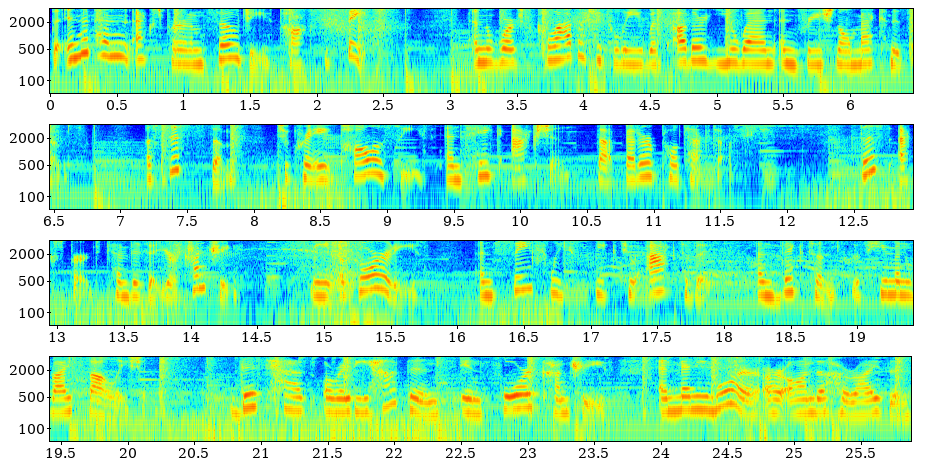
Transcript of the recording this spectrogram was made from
The independent expert on SOGI talks to states and works collaboratively with other UN and regional mechanisms, assists them to create policies and take action that better protect us. This expert can visit your country, meet authorities, and safely speak to activists and victims of human rights violations. This has already happened in four countries, and many more are on the horizon.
